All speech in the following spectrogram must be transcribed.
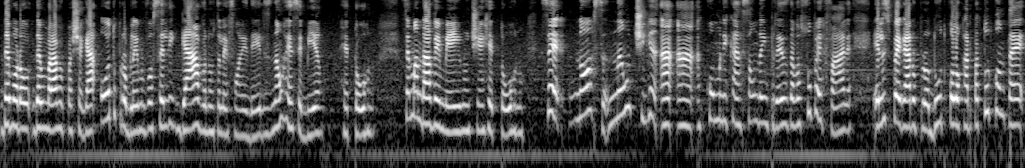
demorou, demorava para chegar. Outro problema, você ligava no telefone deles, não recebia retorno. Você mandava e-mail, não tinha retorno. Você, nossa, não tinha a, a, a comunicação da empresa estava super falha. Eles pegaram o produto, colocaram para tudo quanto é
